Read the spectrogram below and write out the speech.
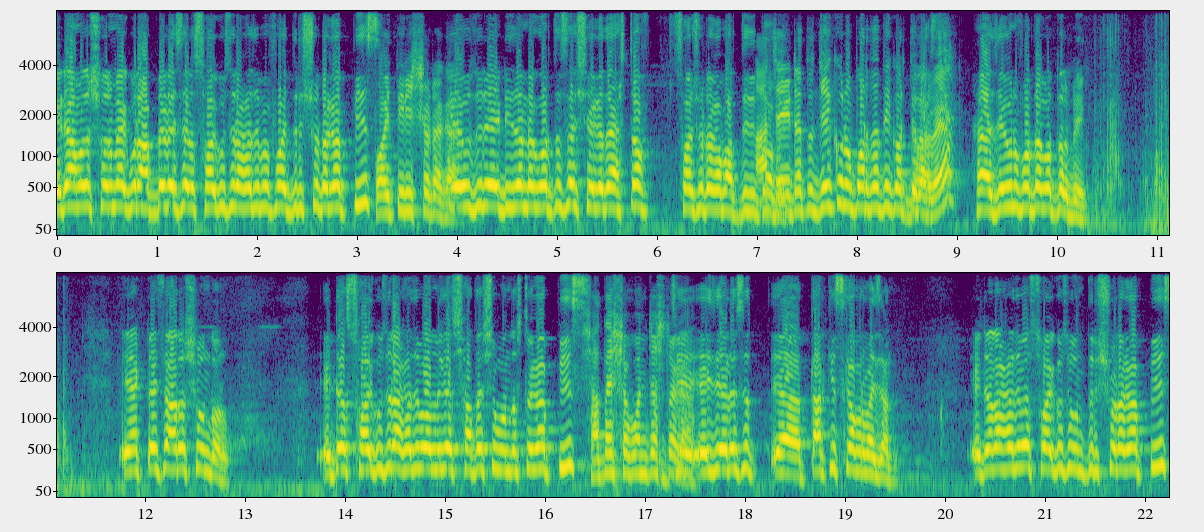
এটা আমাদের শোরুমে একবার আপডেট আইছে এটা ছয় কুচি রাখা যাবে পঁয়ত্রিশশো টাকা পিস পঁয়ত্রিশশো টাকা। কেউ যদি এই ডিজাইনটা করতে চায় সেক্ষেত্রে এক্সট্রা ছয়শো টাকা বাড়তি দিতে আচ্ছা হবে। এটা তো যে কোনো পর্দাতেই করতে পারবে হ্যাঁ? যে কোনো ফর্দা করতে পারবে। এই একটা হচ্ছে আরও সুন্দর। এটা ছয় কুচি রাখা যাবে অনলি সাতাশশো পঞ্চাশ টাকা পিস সাতাইশশো পঞ্চাশ টাকা। এই যে এটা হচ্ছে তার্কিস কাপড় ভাইজান এটা রাখা যাবে ছয় কুচি উনত্রিশশো টাকা পিস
